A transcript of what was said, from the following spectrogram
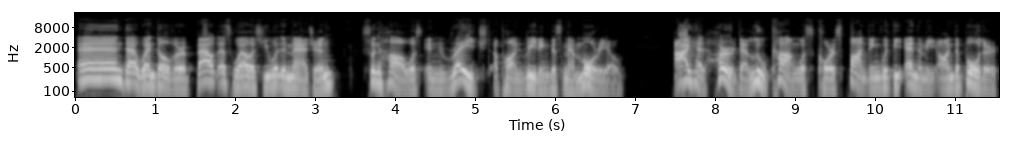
And that went over about as well as you would imagine. Sun Hao was enraged upon reading this memorial. I had heard that Lu Kang was corresponding with the enemy on the border.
